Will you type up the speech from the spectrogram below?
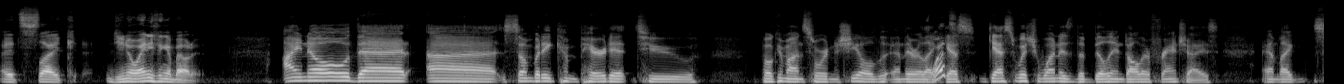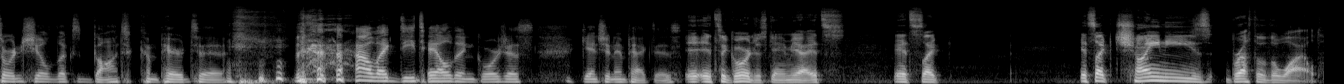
it's like. Do you know anything about it? I know that uh, somebody compared it to Pokemon Sword and Shield, and they were like, What? "Guess guess which one is the billion dollar franchise?" And like Sword and Shield looks gaunt compared to how like detailed and gorgeous Genshin Impact is. it? It's a gorgeous game. Yeah, it's it's like it's like Chinese Breath of the Wild,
